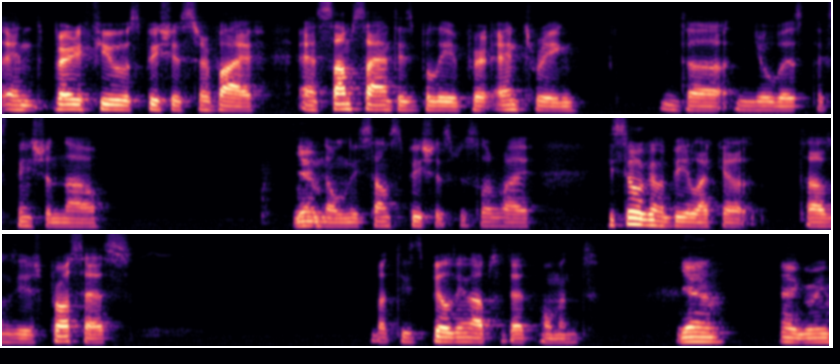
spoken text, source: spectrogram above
and very few species survive. And some scientists believe we're entering the newest extinction now, Yeah. and only some species will survive. It's still gonna be like a thousand years process, but it's building up to that moment. Yeah. I agree.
